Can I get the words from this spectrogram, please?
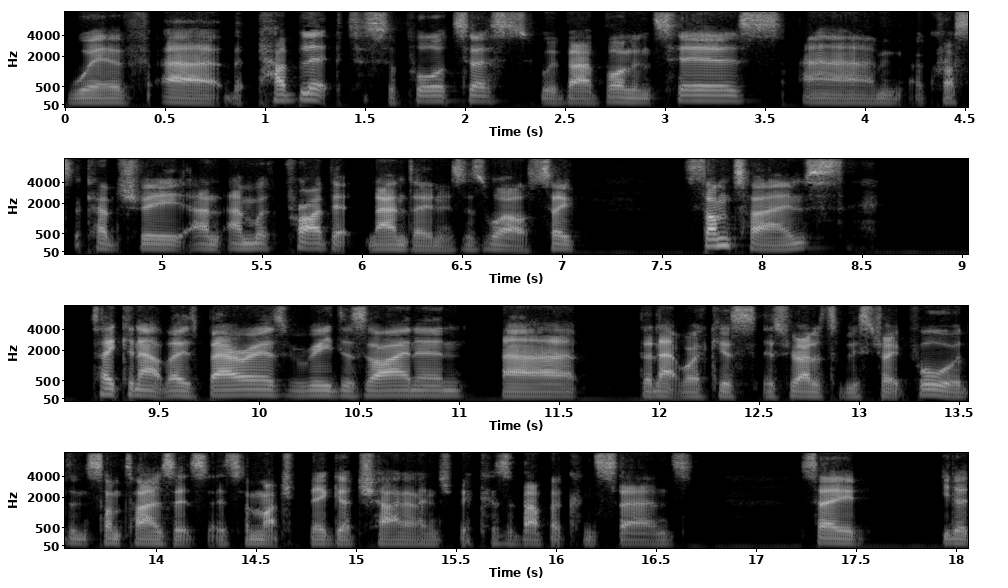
with uh, the public to support us, with our volunteers um, across the country, and, and with private landowners as well. So sometimes taking out those barriers, redesigning uh, the network is, is relatively straightforward, and sometimes it's it's a much bigger challenge because of other concerns. So you know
